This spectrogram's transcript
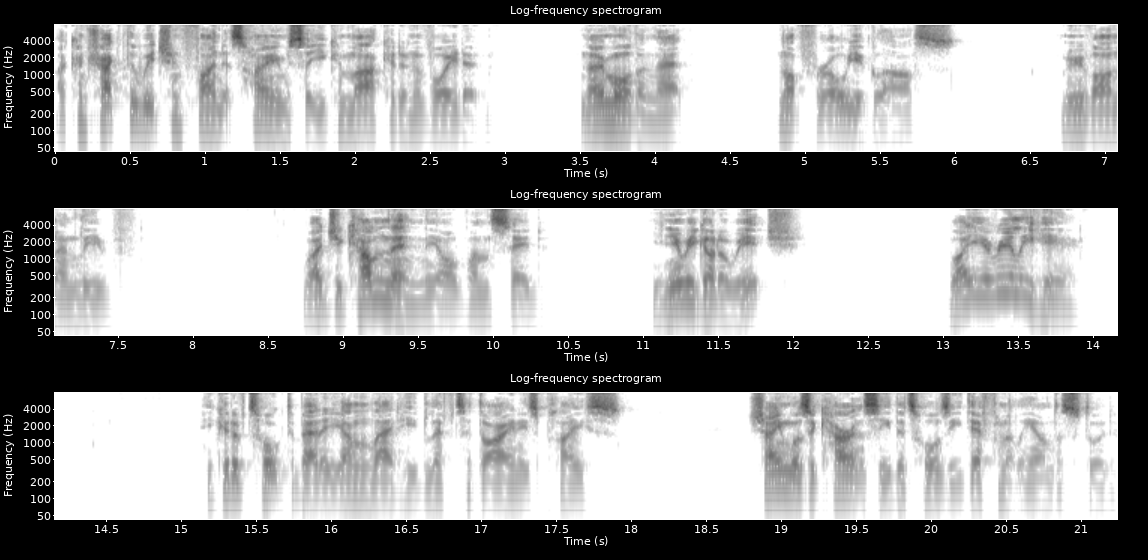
I can track the witch and find its home so you can mark it and avoid it. No more than that. Not for all your glass. Move on and live. Why'd you come then? the old one said. You knew we got a witch. Why are you really here? He could have talked about a young lad he'd left to die in his place. Shame was a currency the Torsey definitely understood,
